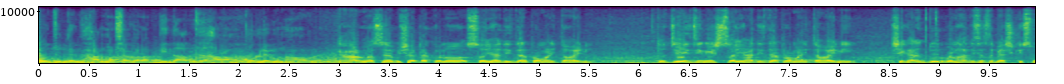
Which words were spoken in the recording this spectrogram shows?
গুনাহ ঘাড় মাসা করা বিদাত, হারাম, করলে গুনাহ হবে। ঘাড় মাসের বিষয়টা কোনো সহি হাদিস দ্বারা প্রমাণিত হয়নি। তো যেই জিনিস সহি হাদিস দ্বারা প্রমাণিত হয়নি, সেখানে দুর্বল হাদিস আছে বেশ কিছু।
